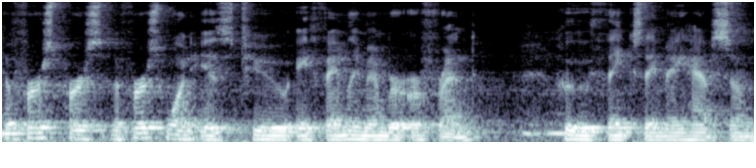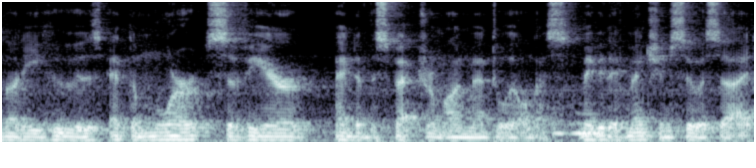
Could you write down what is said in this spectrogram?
The first person, the first one is to a family member or friend Mm-hmm. who thinks they may have somebody who is at the more severe end of the spectrum on mental illness. Mm-hmm. Maybe they've mentioned suicide,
